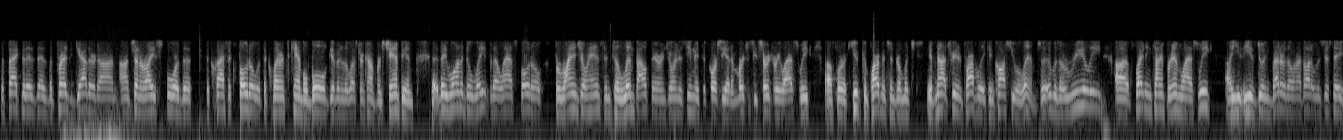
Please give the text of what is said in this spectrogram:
the fact that as, as the Preds gathered on, on center ice for the, the classic photo with the Clarence Campbell Bowl given to the Western Conference champion, they wanted to wait for that last photo for Ryan Johansen to limp out there and join his teammates. Of course, he had emergency surgery last week uh, for acute compartment syndrome, which, if not treated properly, can cost you a limb. So it was a really uh, frightening time for him last week. Uh, he, he's doing better though, and I thought it was just a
